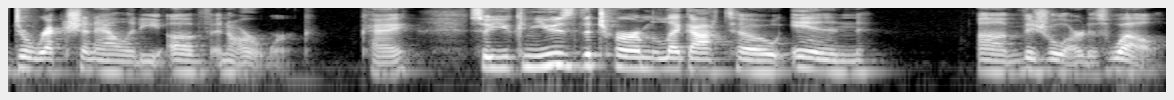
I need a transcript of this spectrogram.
directionality of an artwork. Okay. So you can use the term legato in uh, visual art as well,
